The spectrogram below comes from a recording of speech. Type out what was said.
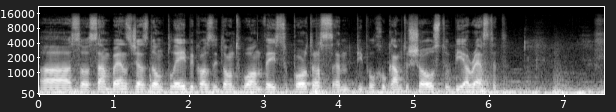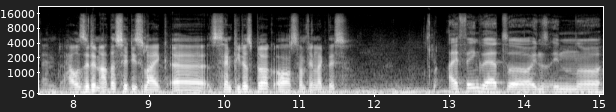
Uh, so some bands just don't play because they don't want their supporters and people who come to shows to be arrested. And how is it in other cities like uh, St. Petersburg or something like this? I think that uh, in in uh,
